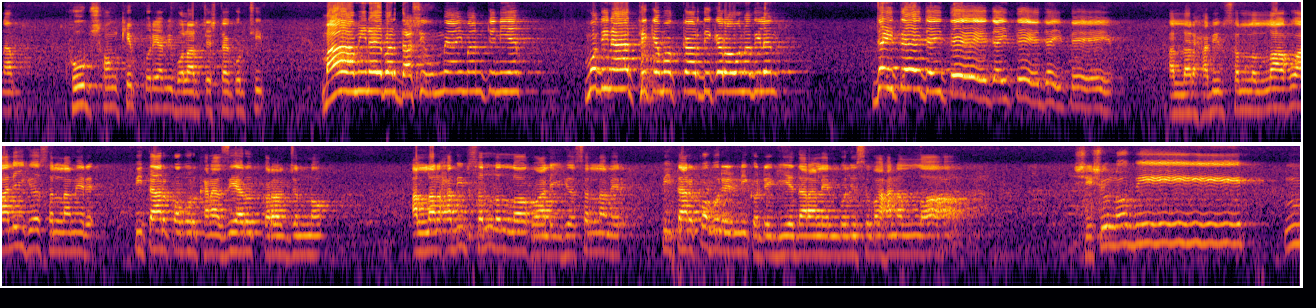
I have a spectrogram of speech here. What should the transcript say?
না, খুব সংক্ষেপ করে আমি বলার চেষ্টা করছি। মা আমিনা এবার দাসী উম্মে আইমানকে নিয়ে মদিনার থেকে মক্কার দিকে রওনা দিলেন। যাইতে যাইতে যাইতে যাইতে আল্লাহর হাবিব সাল্লাহ আলী সাল্লামের পিতার কবরখানা জিয়ারত করার জন্য আল্লাহর হাবিব সাল্লাহ আলী সাল্লামের পিতার কবরের নিকটে গিয়ে দাঁড়ালেন বলি সুবাহান শিশু নবীর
